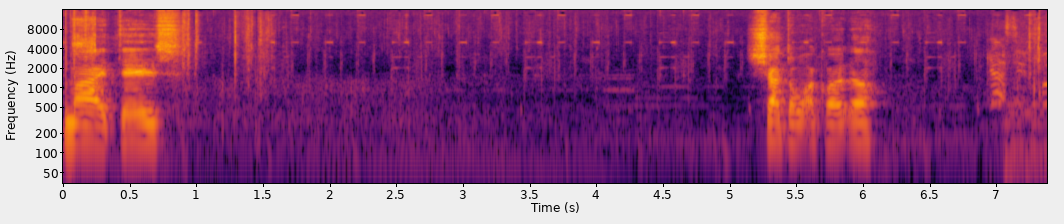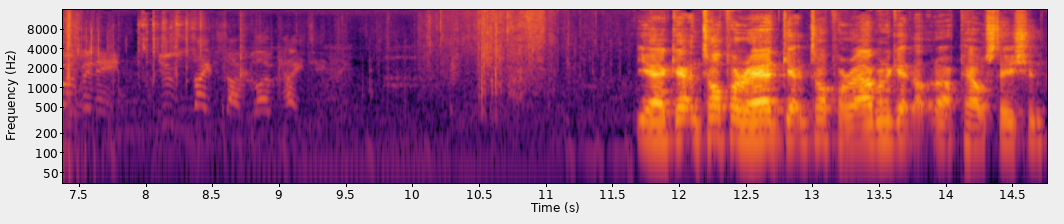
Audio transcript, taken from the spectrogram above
My days. Shit, I don't want to go out there. Gas is moving in. New safe zone located. Yeah, get on top of red, get on top of red. I'm gonna get that rappel station.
